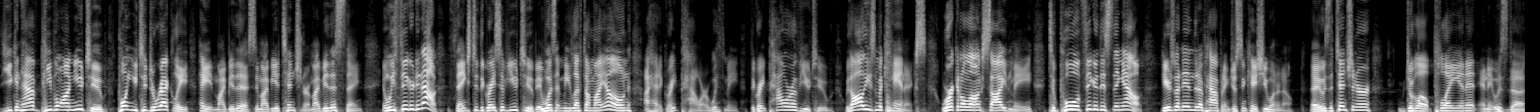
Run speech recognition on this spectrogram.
you can have people on YouTube point you to directly, hey, it might be this, it might be a tensioner, it might be this thing. And we figured it out thanks to the grace of YouTube. It wasn't me left on my own. I had a great power with me. The great power of YouTube with all these mechanics working alongside me to pull figure this thing out. Here's what ended up happening, just in case you want to know. It was the tensioner, developed play in it, and it was the,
